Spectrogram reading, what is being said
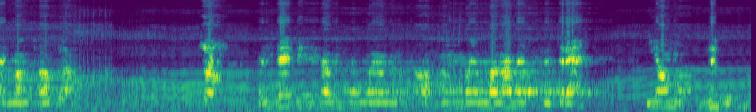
Ej, mam problem. Co? Ten debil zamknął moją, moją bananę w wydrę i on wybuchnął.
